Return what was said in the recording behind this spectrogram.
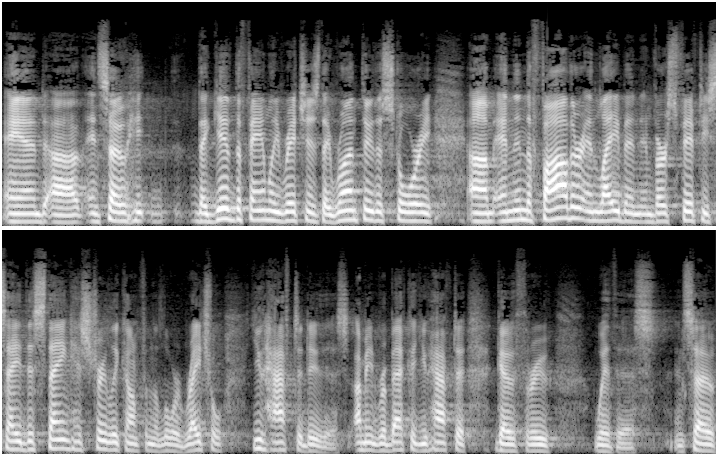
And, uh, and so he, they give the family riches, they run through the story. Um, and then the father and Laban in verse 50 say, This thing has truly come from the Lord. Rachel, you have to do this. I mean, Rebecca, you have to go through with this. And so,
